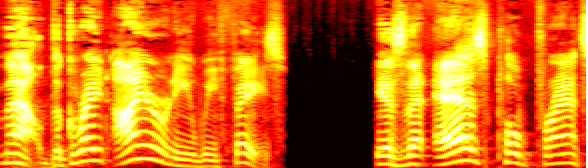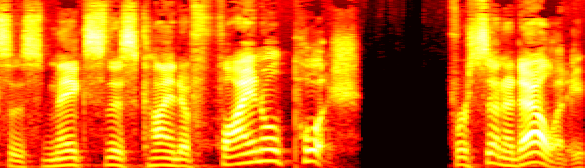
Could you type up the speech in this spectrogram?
Now, the great irony we face is that as Pope Francis makes this kind of final push for synodality,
